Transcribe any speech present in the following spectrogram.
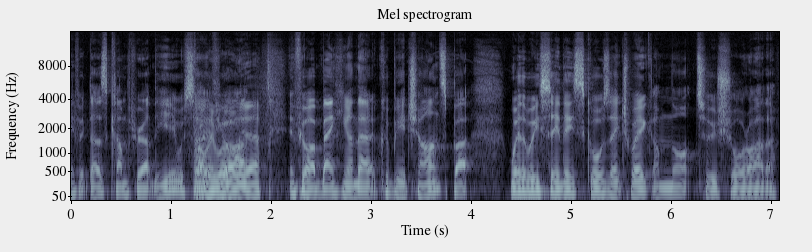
if it does come throughout the year. So Probably if you, will, are, yeah. if you are banking on that, it could be a chance. But whether we see these scores each week, I'm not too sure either.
